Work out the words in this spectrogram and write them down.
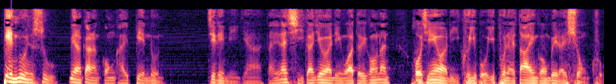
辩论术，要安怎甲人公开辩论即个物件。但是咱时间就要另外就是讲，咱好像要离开无，一般来答应讲要来上课。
